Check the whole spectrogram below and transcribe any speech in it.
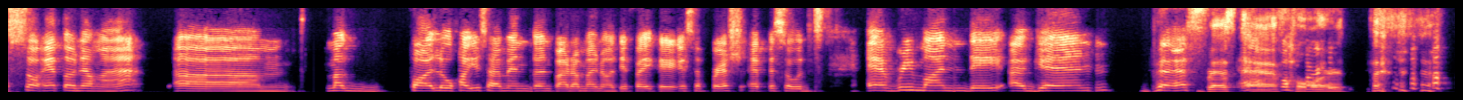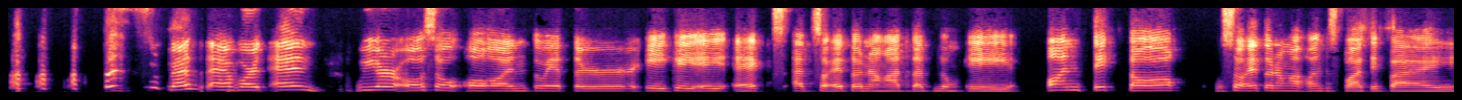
So eto na nga, um, mag-follow kayo sa amin doon para ma-notify kayo sa fresh episodes every Monday. Again, best, Best effort. best effort. And we are also on Twitter, aka X. At so, eto na nga, tatlong A. On TikTok. So, eto na nga on Spotify.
